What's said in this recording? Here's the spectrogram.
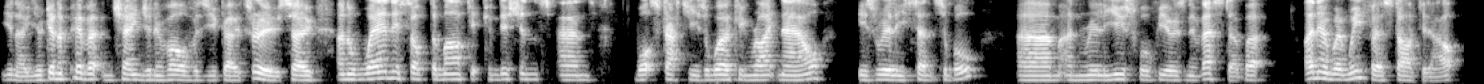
you know you're going to pivot and change and evolve as you go through so an awareness of the market conditions and what strategies are working right now is really sensible um, and really useful for you as an investor but i know when we first started out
